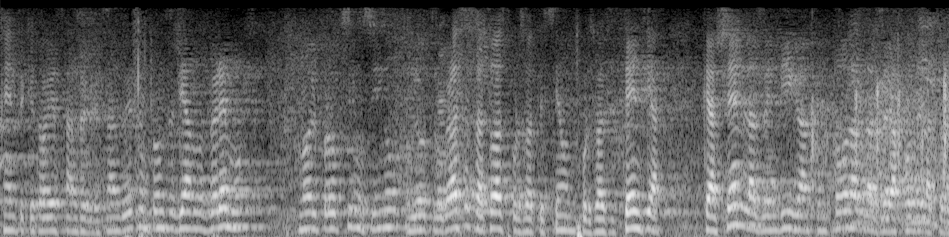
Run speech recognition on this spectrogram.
gente que todavía están regresando. Eso entonces ya nos veremos, no el próximo, sino el otro. Gracias a todas por su atención, por su asistencia. Que Hashem las bendiga con todas las de la de la Torah.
